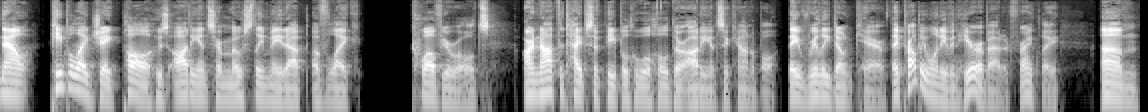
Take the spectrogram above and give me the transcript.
Now, people like Jake Paul, whose audience are mostly made up of like 12 year olds, are not the types of people who will hold their audience accountable. They really don't care. They probably won't even hear about it, frankly. Um,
